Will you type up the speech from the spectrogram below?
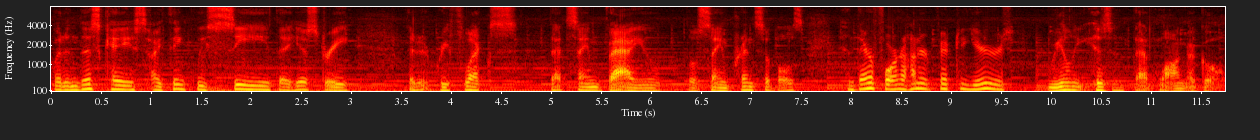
but in this case, I think we see the history that it reflects that same value, those same principles, and therefore 150 years really isn't that long ago.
